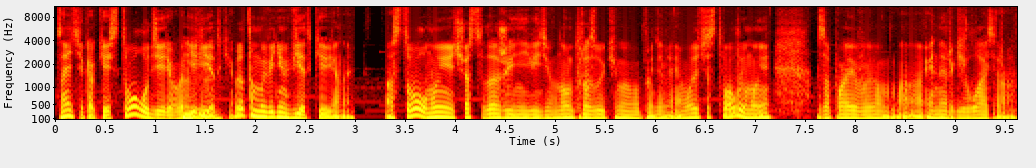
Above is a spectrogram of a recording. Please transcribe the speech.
Знаете, как есть ствол у дерева угу. и ветки. Вот это мы видим ветки вены. А ствол мы часто даже и не видим. На ультразвуке мы его определяем. Вот эти стволы мы запаиваем а, энергией лазера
